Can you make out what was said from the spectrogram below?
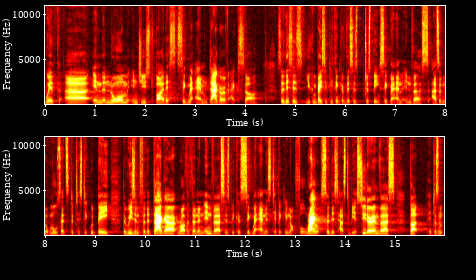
with uh, in the norm induced by this sigma m dagger of x star. So this is, you can basically think of this as just being sigma m inverse, as a normal z statistic would be. The reason for the dagger rather than an inverse is because sigma m is typically not full rank, so this has to be a pseudo inverse, but it doesn't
